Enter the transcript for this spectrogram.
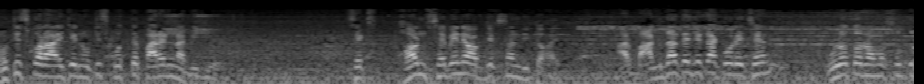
নোটিশ করা হয়েছে নোটিশ করতে পারেন না বিডিও ফর্ম সেভেনে অবজেকশন দিতে হয়। আর বাগদাতে যেটা করেছেন, মূলত নমশূদ্র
